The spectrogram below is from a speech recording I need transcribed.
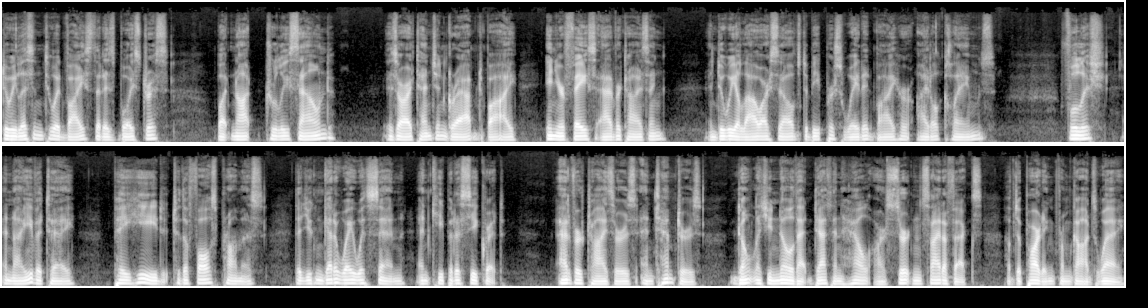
Do we listen to advice that is boisterous, but not truly sound? Is our attention grabbed by in your face advertising? And do we allow ourselves to be persuaded by her idle claims? Foolish and naivete pay heed to the false promise that you can get away with sin and keep it a secret. Advertisers and tempters don't let you know that death and hell are certain side effects of departing from God's way.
